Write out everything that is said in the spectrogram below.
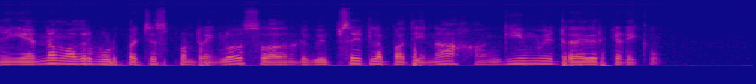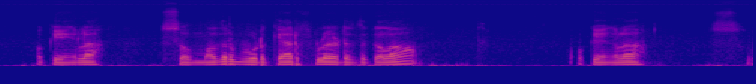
நீங்கள் என்ன மதர் போர்டு பர்ச்சேஸ் பண்ணுறீங்களோ ஸோ அதனுடைய வெப்சைட்டில் பார்த்தீங்கன்னா அங்கேயுமே டிரைவர் கிடைக்கும். ஓகேங்களா ஸோ மதர் போர்டு கேர்ஃபுல்லாக எடுத்துக்கலாம். ஓகேங்களா ஸோ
